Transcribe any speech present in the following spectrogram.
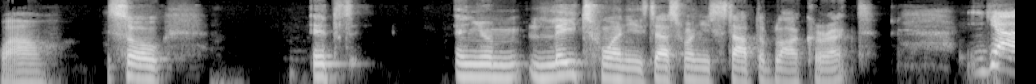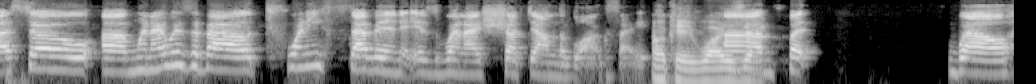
Wow. So it's in your late twenties. That's when you stopped the blog, correct? Yeah, so um, when I was about 27 is when I shut down the blog site. Okay, why is um, that? But well,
